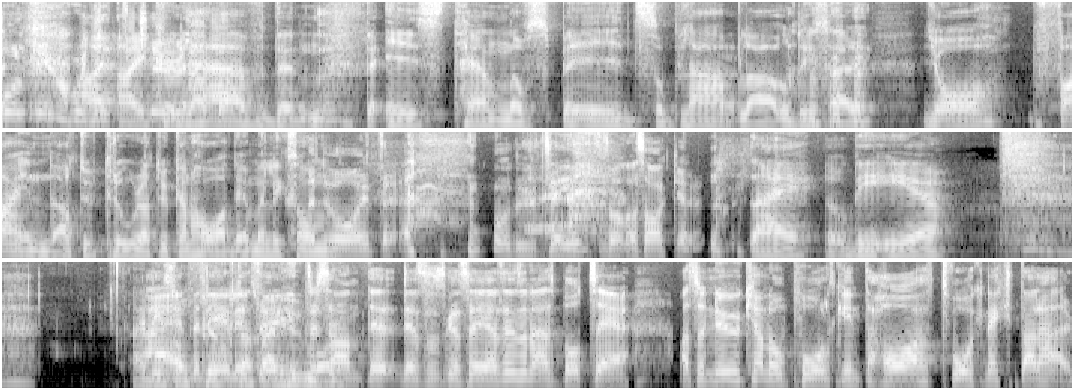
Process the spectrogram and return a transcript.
Polk är I, I skitkul. could att have the, the ace ten of spades och bla bla. Och det är så här, ja, fine att du tror att du kan ha det, men liksom, Men du har inte det. Och du säger inte sådana saker. nej, och det är... Nej, det är så men det är lite humor. intressant. Det, det som ska sägas i en sån här spot är, alltså nu kan nog Polk inte ha två knäktar här.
